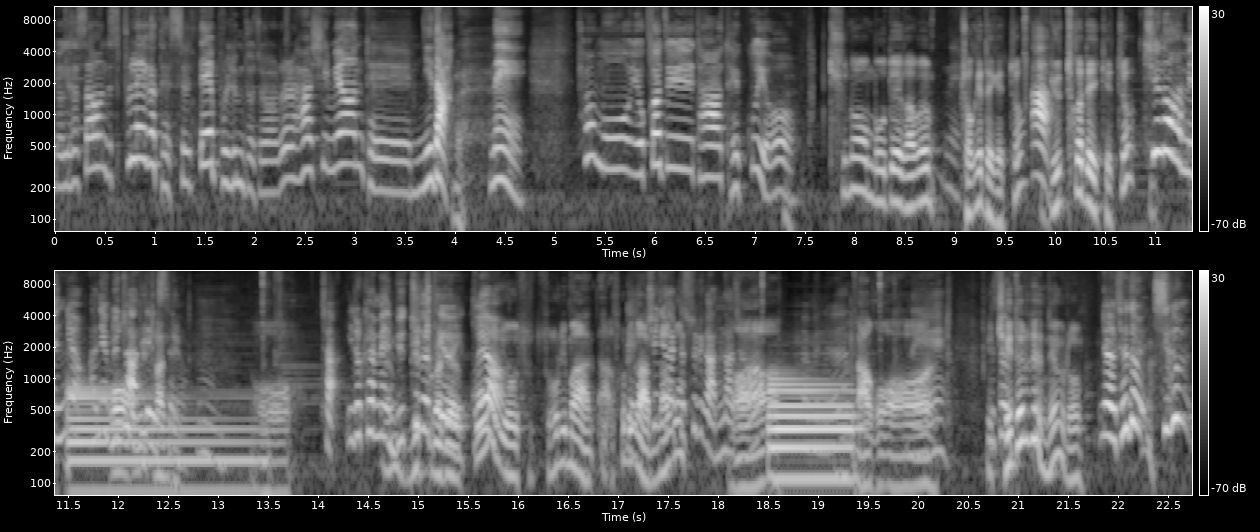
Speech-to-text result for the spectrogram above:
여기서 사운드 플레이가 됐을 때 볼륨 조절을 하시면 됩니다. 네. 네. 저뭐 여기까지 다 됐고요. 튜너 모드에 가면 네. 저게 되겠죠? 아. mute가 돼 있겠죠? 튜너 하면요. 아니 mute 어, 안돼 mute 안 있어요. 돼요. 음. 어. 자 이렇게 하면 mute가, mute가 되어 있고요. 요 소- 소리만 안- 아, 소리가 네, 안 튜닝할 나고 때 소리가 안 나죠. 아. 그러면은 나고 어. 네. 제대로 됐네요 그럼 야, 제도 지금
